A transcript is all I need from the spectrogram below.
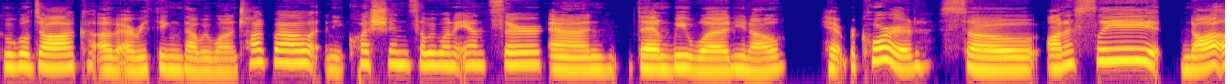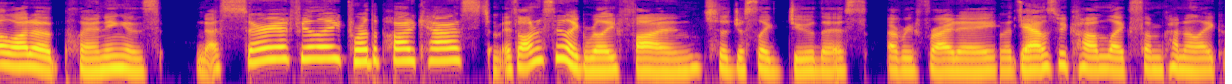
Google Doc of everything that we want to talk about, any questions that we want to answer, and then we would, you know, hit record. So honestly, not a lot of planning is necessary, I feel like, for the podcast. It's honestly like really fun to just like do this every Friday. It's Yeah. almost become like some kind of like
